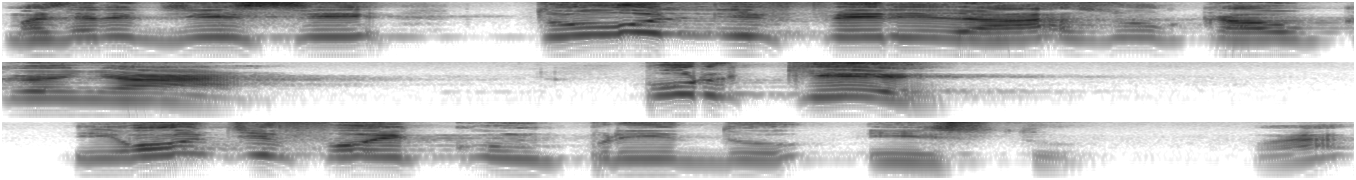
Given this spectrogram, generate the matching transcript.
Mas ele disse: Tu lhe ferirás o calcanhar. Por quê? E onde foi cumprido isto? É?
